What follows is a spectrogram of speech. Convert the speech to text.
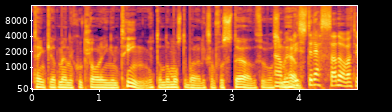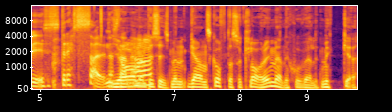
tänker att människor klarar ingenting. Utan de måste bara liksom få stöd för vad ja, som helst. Vi blir stressade av att vi stressar nästan. Ja, ja, men precis. Men ganska ofta så klarar ju människor väldigt mycket.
